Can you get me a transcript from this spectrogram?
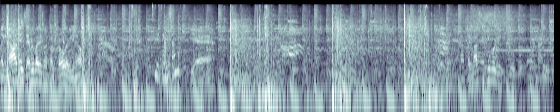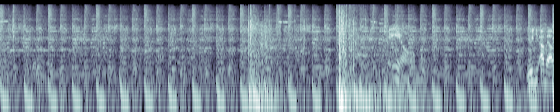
Like nowadays, everybody's on controller, you know? You think so? Yeah. Like mouse and keyboard is cool. Now you're You I mean, I was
